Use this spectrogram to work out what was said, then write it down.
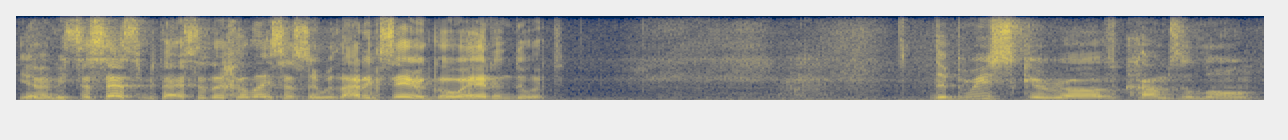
You have a mitzvah says without exer, go ahead and do it. The Briskerov comes along,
